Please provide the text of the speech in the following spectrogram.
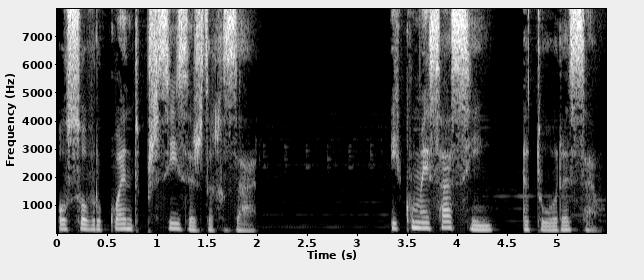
ou sobre o quanto precisas de rezar. E começa assim a tua oração.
